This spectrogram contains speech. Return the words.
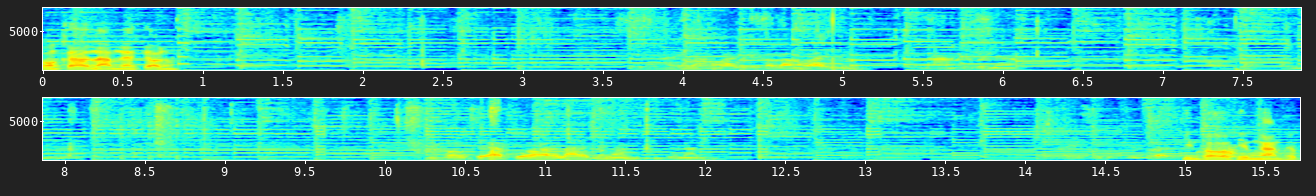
ต้องการน้ำเนี่ยเจ้านึงให้ลังไหลกำลังไหลน้ำขึ้นนะที่เขาแซ่บก็ไล่มานั่นกินกันนั่นกินข้าวก็ทีมงานครับ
